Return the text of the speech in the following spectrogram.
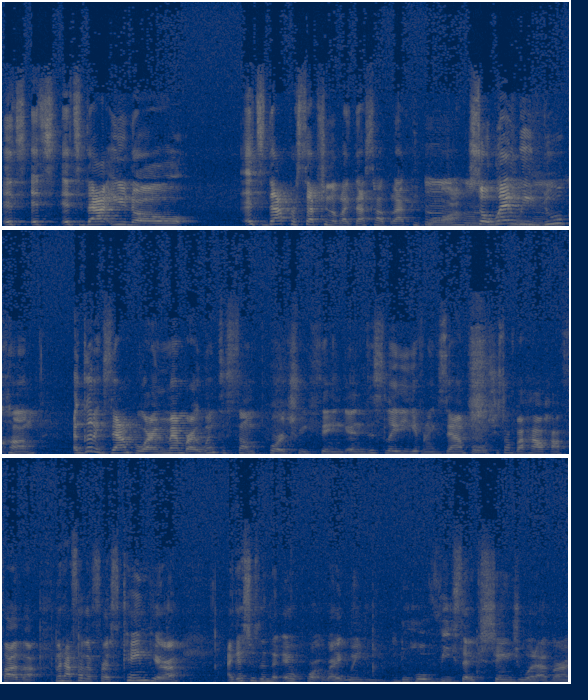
It's it's it's that you know, it's that perception of like that's how black people are. Mm-hmm. So when we mm-hmm. do come. A good example, I remember I went to some poetry thing and this lady gave an example. She talked about how her father, when her father first came here, I guess she was in the airport, right? When you the whole visa exchange or whatever.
